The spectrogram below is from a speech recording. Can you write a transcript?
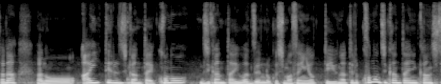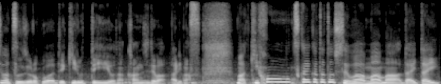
ただあの空いてる時間帯この時間帯は全録しませんよっていうなってるこの時間帯に関しては通常録画できるっていうような感じではあります。まあ基本の使い方としてはまあまあ大体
